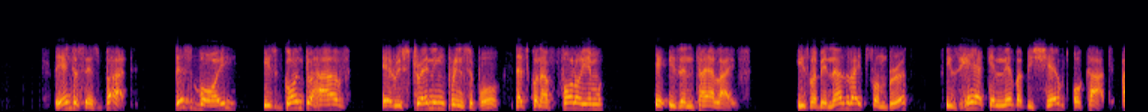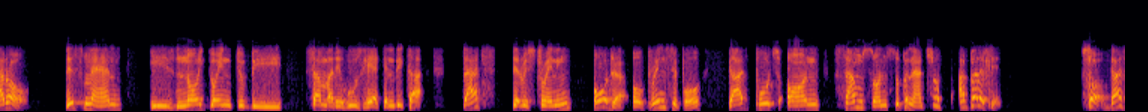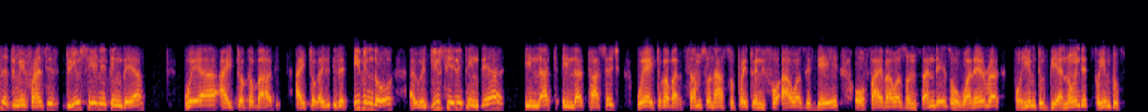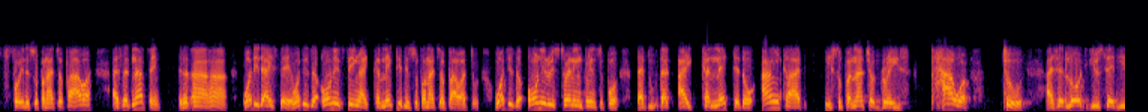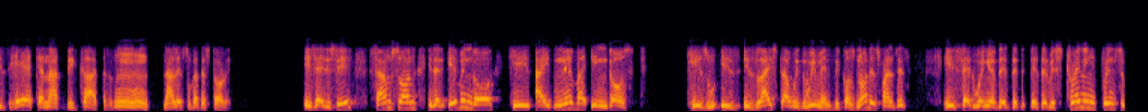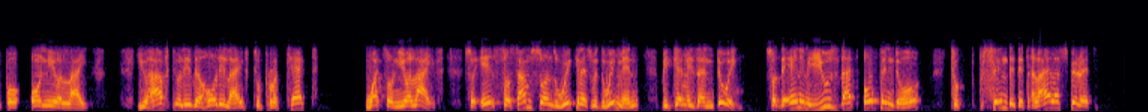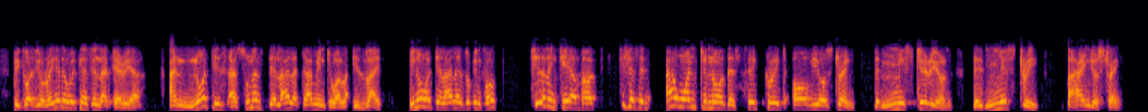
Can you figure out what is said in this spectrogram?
The angel says, But this boy is going to have a restraining principle that's going to follow him his entire life. He's going to be Nazarite from birth. His hair can never be shaved or cut at all. This man is not going to be somebody whose hair can be cut. That's the restraining order or principle God puts on Samson's supernatural ability. So God said to me, Francis, do you see anything there where I talk about? I talk. He said, even though, uh, do you see anything there in that in that passage where I talk about Samson has to pray 24 hours a day or five hours on Sundays or whatever for him to be anointed, for him to flow in the supernatural power? I said nothing. I said, uh-huh. What did I say? What is the only thing I connected the supernatural power to? What is the only restraining principle that that I connected or anchored the supernatural grace, power to? I said, Lord, you said his hair cannot be cut. Said, mm-hmm. Now let's look at the story. He said, you see, Samson, he said, even though he, I never endorsed his, his, his lifestyle with women, because notice, Francis, he said, when you're the, the, there's a restraining principle on your life, you have to live a holy life to protect what's on your life. So, it, so Samson's weakness with women became his undoing. So the enemy used that open door send the, the Delilah spirit because you already had a weakness in that area. And notice, as soon as Delilah came into his life, you know what Delilah is looking for? She doesn't care about, she just said, I want to know the secret of your strength, the mysterion, the mystery behind your strength.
